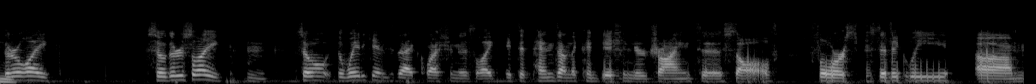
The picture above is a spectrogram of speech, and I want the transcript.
Hmm. They're like. So there's like. Hmm, so the way to get into that question is like it depends on the condition you're trying to solve. For specifically um,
